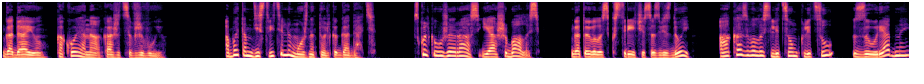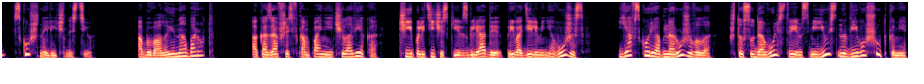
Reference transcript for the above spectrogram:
Гадаю, какой она окажется вживую. Об этом действительно можно только гадать. Сколько уже раз я ошибалась, готовилась к встрече со звездой, а оказывалась лицом к лицу с заурядной, скучной личностью. А бывало и наоборот. Оказавшись в компании человека, чьи политические взгляды приводили меня в ужас, я вскоре обнаруживала, что с удовольствием смеюсь над его шутками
